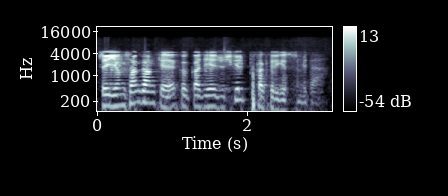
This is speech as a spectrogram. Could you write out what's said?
저희 영상과 함께 끝까지 해주시길 부탁드리겠습니다.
